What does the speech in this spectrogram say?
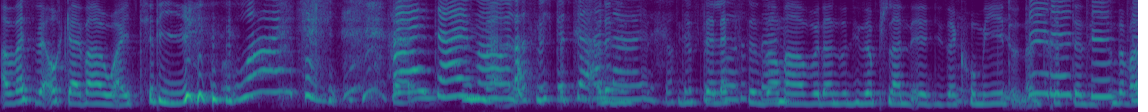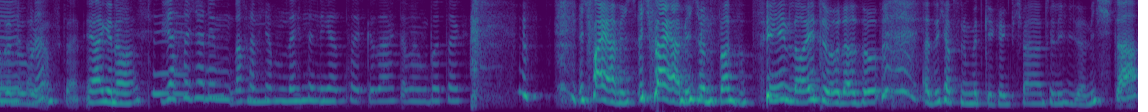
Aber weißt du, wer auch geil war? White Titty. What? halt dein Maul, lass mich bitte allein. dieses, dieses der letzte. Sommer, wo dann so dieser Plan, äh, dieser Komet und dann trifft er dü, und da war der nur so ganz klein. Ja, genau. Was habe ich, an dem- was hab ich am 16. die ganze Zeit gesagt, an meinem Geburtstag? Ich feier nicht, ich feier nicht. Und es waren so zehn Leute oder so. Also ich habe es nur mitgekriegt. Ich war natürlich wieder nicht da.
